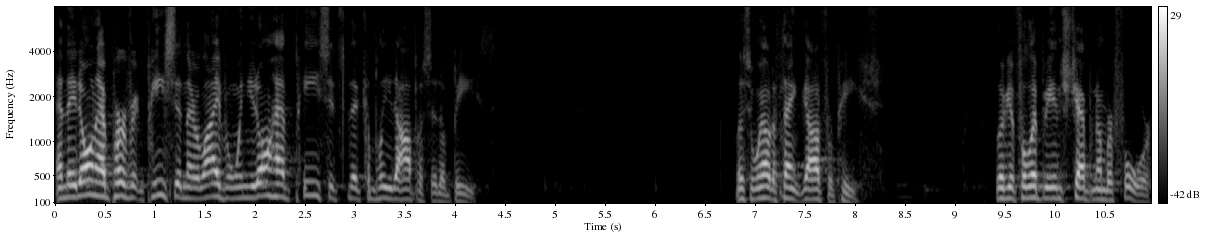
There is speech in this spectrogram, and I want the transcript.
and they don't have perfect peace in their life. And when you don't have peace, it's the complete opposite of peace. Listen, we ought to thank God for peace. Look at Philippians chapter number 4.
